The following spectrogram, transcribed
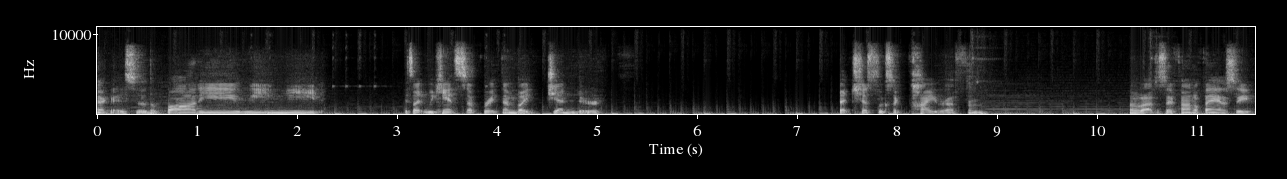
Okay, so the body we need... It's like we can't separate them by gender. That chest looks like Pyra from I'm about to say Final Fantasy,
